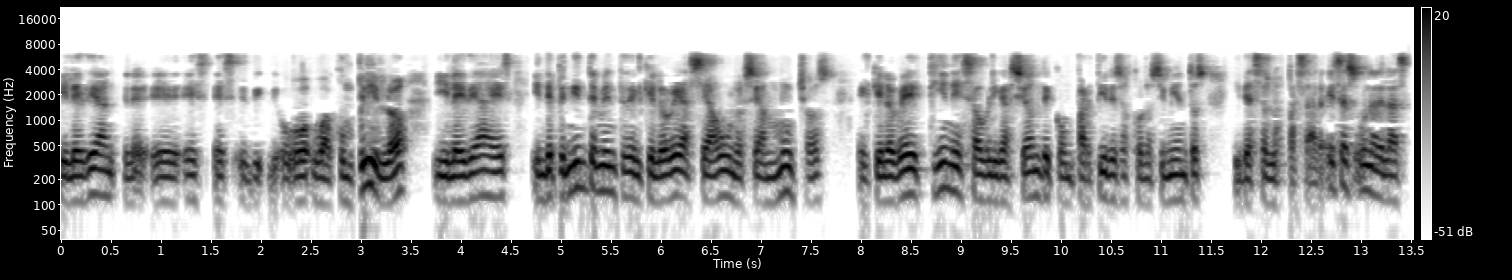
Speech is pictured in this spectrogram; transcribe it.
y la idea eh, es, o, a cumplirlo, y la idea es, independientemente del que lo vea, sea uno, sean muchos, el que lo ve tiene esa obligación de compartir esos conocimientos y de hacerlos pasar. Esa es una de las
